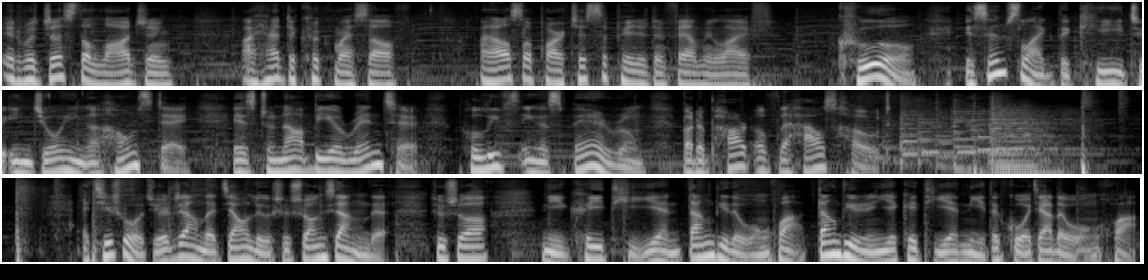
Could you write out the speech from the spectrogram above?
it was just the lodging. I had to cook myself. I also participated in family life. Cool. It seems like the key to enjoying a homestay is to not be a renter who lives in a spare room, but a part of the household. 哎，其实我觉得这样的交流是双向的，就说你可以体验当地的文化，当地人也可以体验你的国家的文化。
